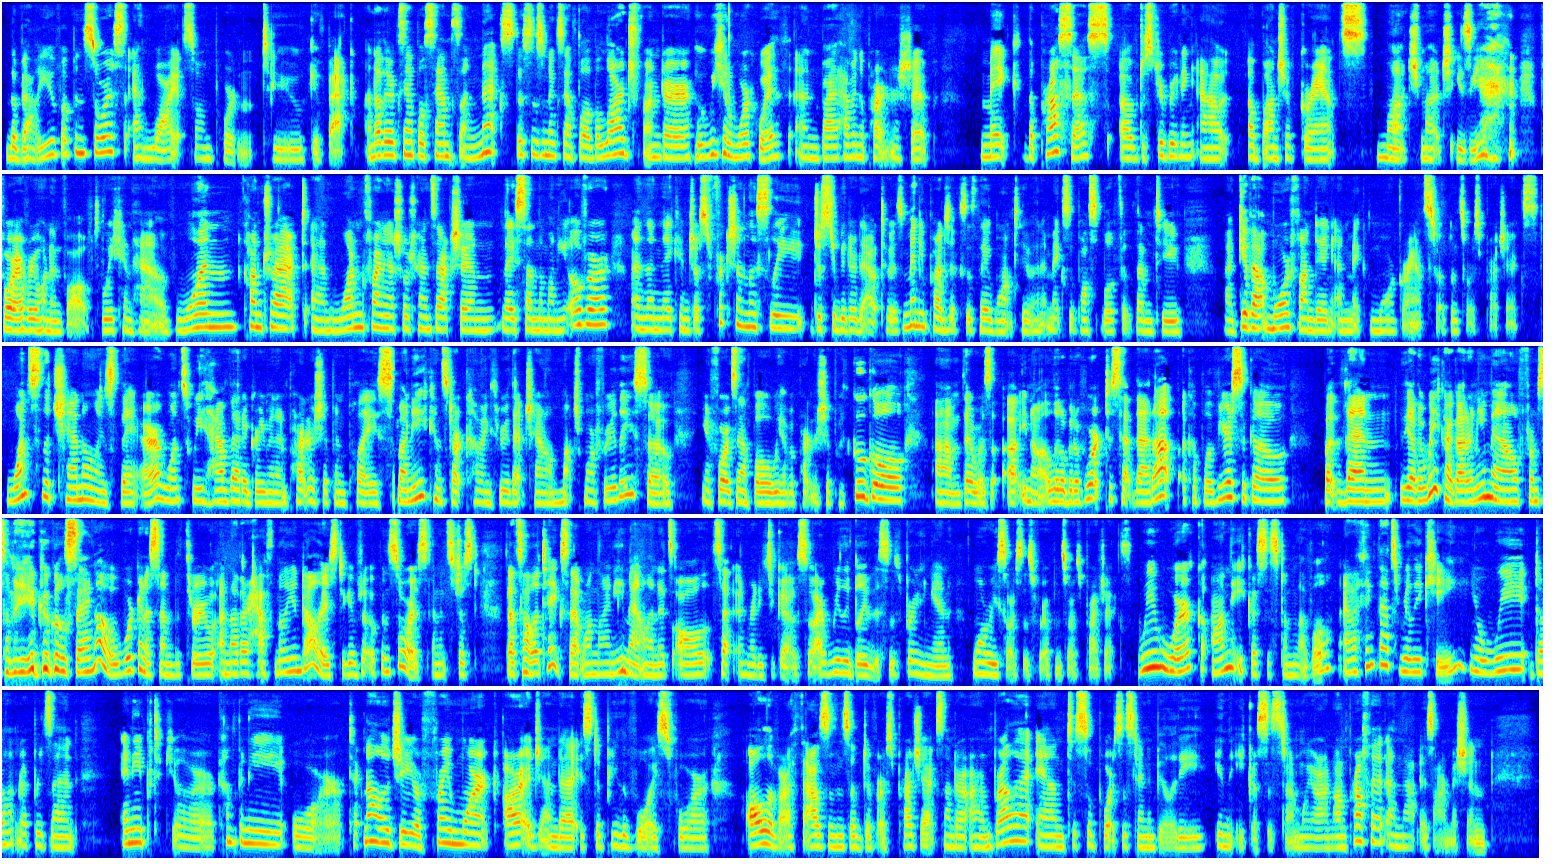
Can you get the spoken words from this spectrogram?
the value of open source and why it's so important to give back. Another example, Samsung Next. This is an example of a large funder who we can work with, and by having a partnership, make the process of distributing out a bunch of grants much, much easier for everyone involved. We can have one contract and one financial transaction. They send the money over, and then they can just frictionlessly distribute it out to as many projects as they want to, and it makes it possible for them to uh, give out more funding and make more grants to open source projects. Once the channel is there, once we have that agreement and partnership in place, money can start coming through that channel much more freely. So, you know, for example, we have a partnership with Google. Um, there was, a, you know, a little bit of work to set that up a couple of years ago. But then the other week, I got an email from somebody at Google saying, oh, we're going to send through another half million dollars to give to open source. And it's just, that's all it takes, that one line email, and it's all set and ready to go. So I really believe this is bringing in more resources for open source projects. We work on the ecosystem level, and I think that's really key. You know, we don't represent any particular company or technology or framework. Our agenda is to be the voice for all of our thousands of diverse projects under our umbrella and to support sustainability in the ecosystem. We are a nonprofit and that is our mission.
